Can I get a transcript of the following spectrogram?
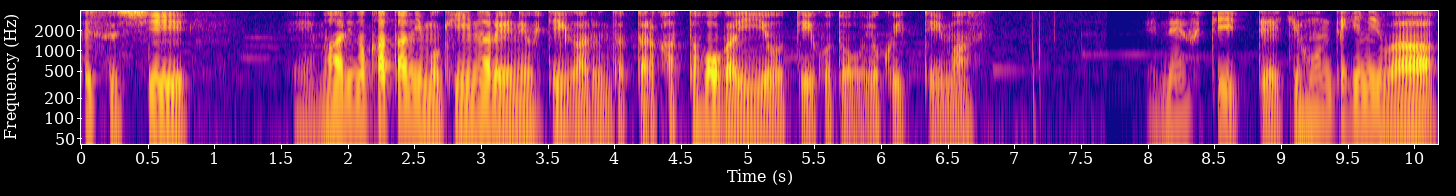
ですしえー、周りの方にも気になる NFT があるんだったら買った方がいいよっていうことをよく言っています。NFT って基本的には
